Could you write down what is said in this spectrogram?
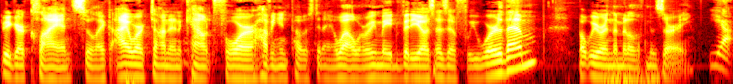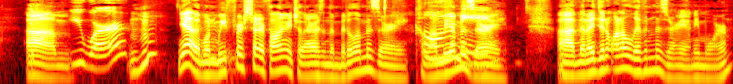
bigger clients. So like I worked on an account for Huffington Post and AOL where we made videos as if we were them, but we were in the middle of Missouri. Yeah. Um, You were? yeah, when we first started following each other, I was in the middle of Missouri, Columbia, honey. Missouri. Uh, then I didn't want to live in Missouri anymore,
